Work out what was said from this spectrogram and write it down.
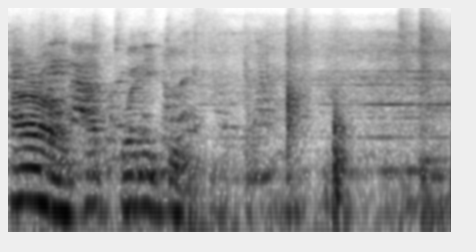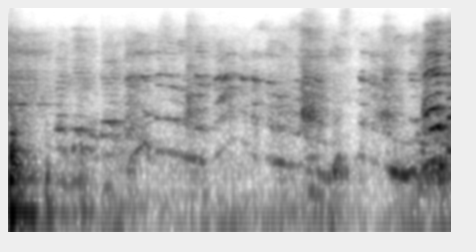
Harold at 22. Ay, ito.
